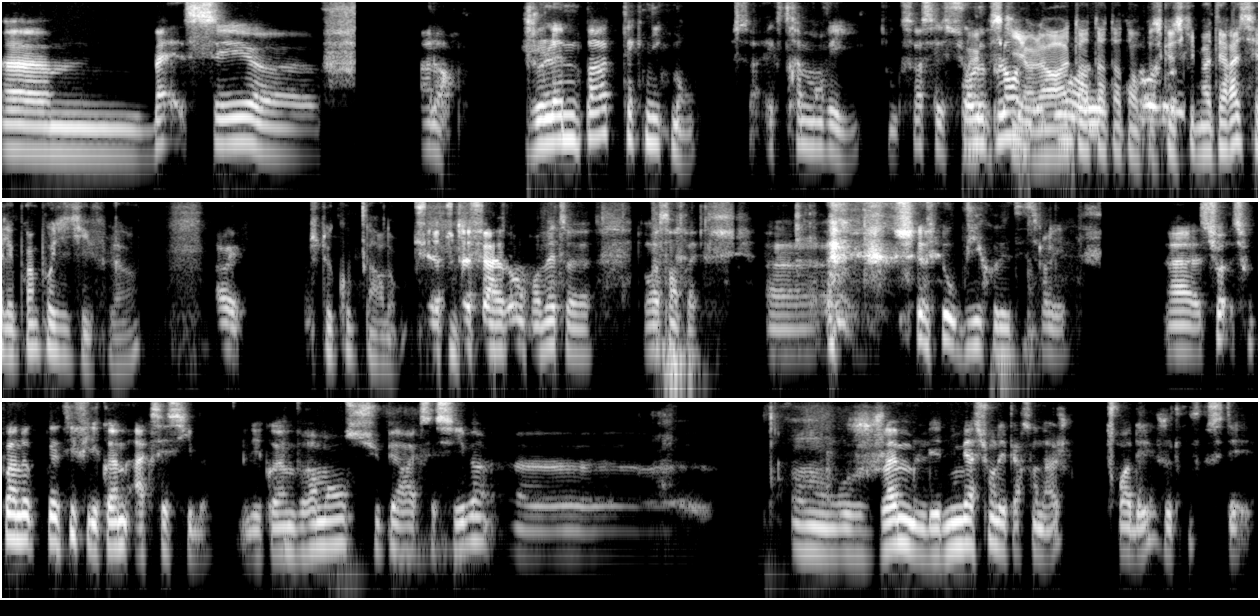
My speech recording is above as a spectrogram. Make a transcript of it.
Euh, ben, c'est, alors, je l'aime pas techniquement ça a extrêmement vieilli. Donc ça, c'est sur le plan. alors attends, attends, attends, parce que ce qui m'intéresse, c'est les points positifs là. Ah oui. Je te coupe, pardon. Tu as tout à fait raison, on va remettre, euh, on va centrer. Euh, J'avais oublié qu'on était sur les. Euh, sur, le point positif, il est quand même accessible. Il est quand même vraiment super accessible. J'aime l'animation des personnages 3D. Je trouve que c'était,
